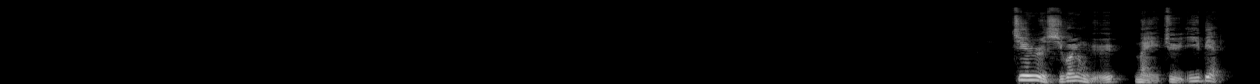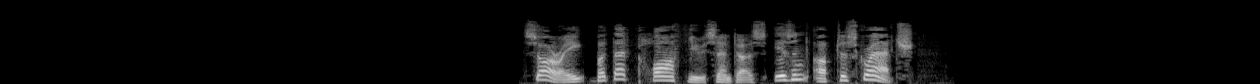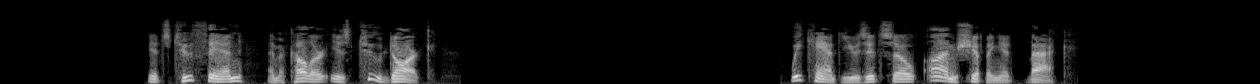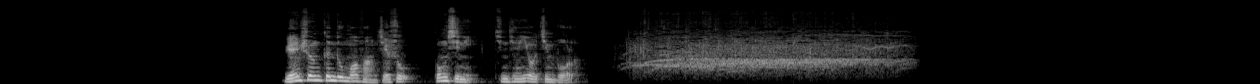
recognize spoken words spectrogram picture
Sorry, but that cloth you sent us isn't up to scratch. It's too thin and the color is too dark. We can't use it, so I'm shipping it back. 原声跟读模仿结束，恭喜你，今天又进步了。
